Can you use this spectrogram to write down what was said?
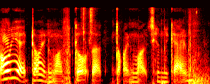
Oh yeah, dynamite. I forgot that dynamite's in the game.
